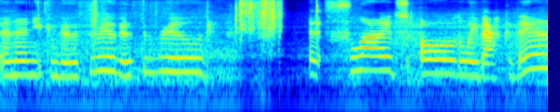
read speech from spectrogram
And then you can go through, go through. And it slides all the way back there.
